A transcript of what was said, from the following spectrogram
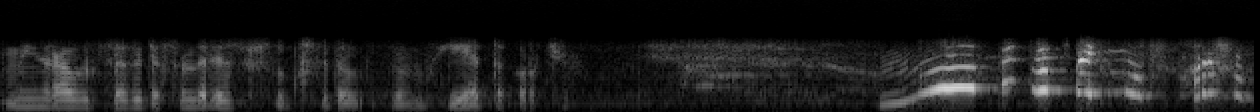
мне нравится как это Сандерес, что это, это, короче. Ну, это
